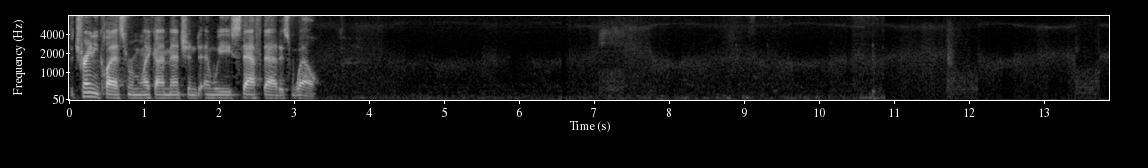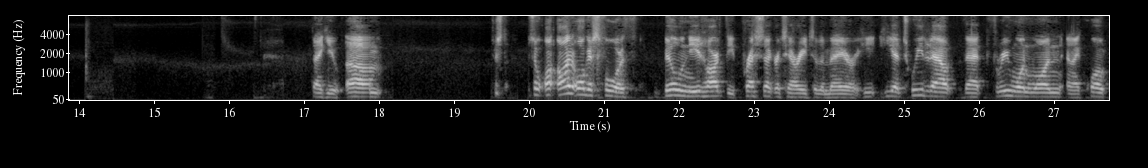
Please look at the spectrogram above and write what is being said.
the training classroom, like I mentioned, and we staffed that as well. Thank you. Um, just so on, on August 4th, Bill Neidhardt, the press secretary to the mayor, he, he had tweeted out that 311, and I quote,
